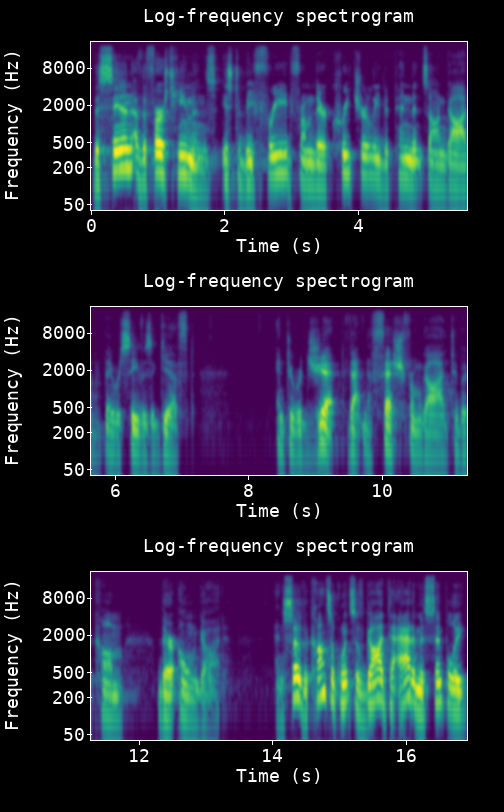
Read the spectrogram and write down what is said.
The sin of the first humans is to be freed from their creaturely dependence on God that they receive as a gift and to reject that nefesh from God to become their own God. And so the consequence of God to Adam is simply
